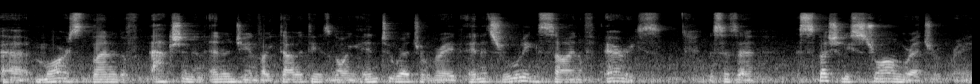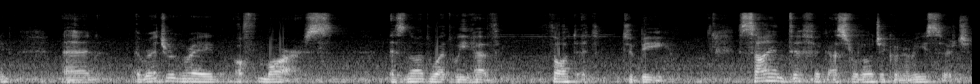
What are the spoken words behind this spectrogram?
uh, Mars, planet of action and energy and vitality, is going into retrograde in its ruling sign of Aries. This is a especially strong retrograde and a retrograde of Mars is not what we have thought it to be. Scientific astrological research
